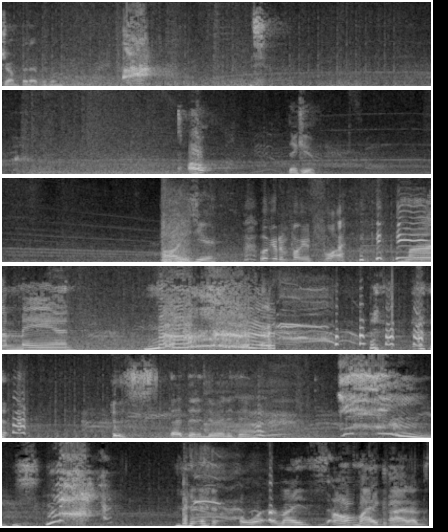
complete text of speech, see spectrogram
jump and everything. Ah! oh! Thank you. Oh, he's here. Look at him fucking fly. My man. My that didn't do anything. what am I? Oh my god, I'm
